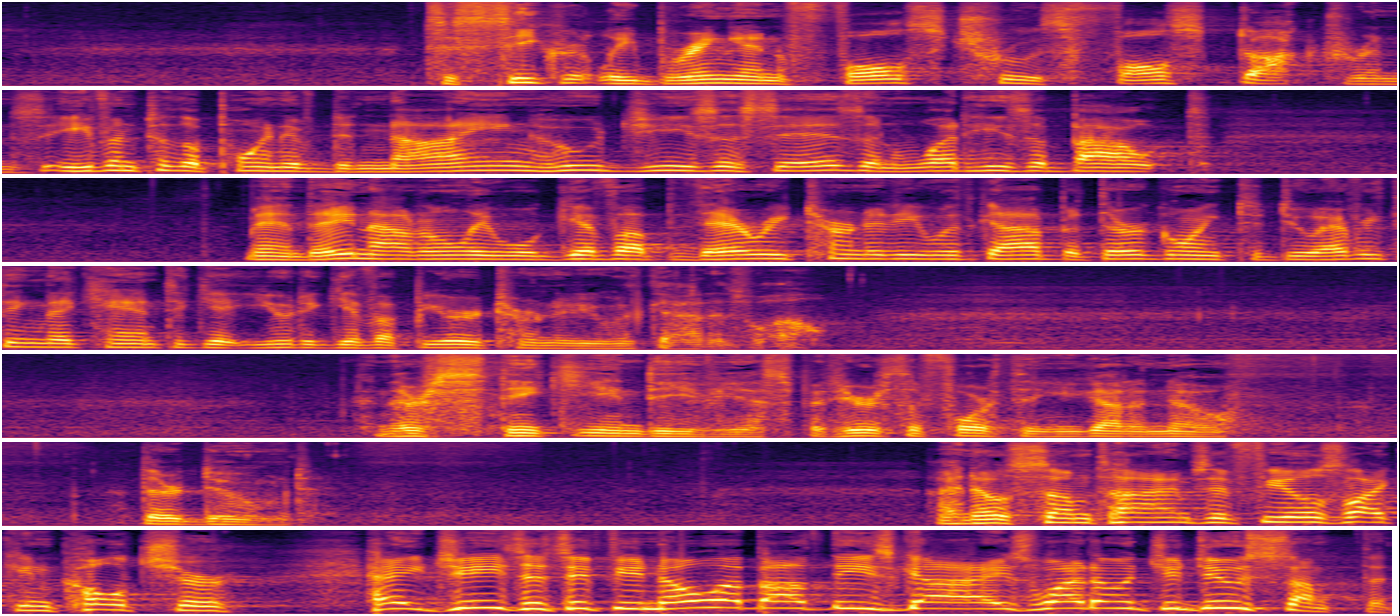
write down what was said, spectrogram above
to secretly bring in false truths, false doctrines, even to the point of denying who Jesus is and what he's about. Man, they not only will give up their eternity with God, but they're going to do everything they can to get you to give up your eternity with God as well. And they're sneaky and devious. But here's the fourth thing you got to know they're doomed. I know sometimes it feels like in culture, hey, Jesus, if you know about these guys, why don't you do something?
